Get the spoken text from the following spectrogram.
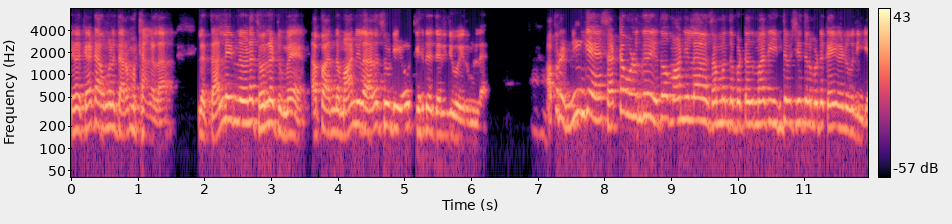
என்ன கேட்டா அவங்களும் தரமாட்டாங்களா? இல்ல தள்ள இருந்தவனா வேணா சொல்லட்டுமே. அப்ப அந்த மாநில அரசுடைய யோக்கியதை தெரிஞ்சு போயிரும்ல. அப்புறம் நீங்க சட்ட ஒழுங்கு ஏதோ மாநில சம்பந்தப்பட்டது மாதிரி இந்த விஷயத்துல மட்டும் கை எழுவுறீங்க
